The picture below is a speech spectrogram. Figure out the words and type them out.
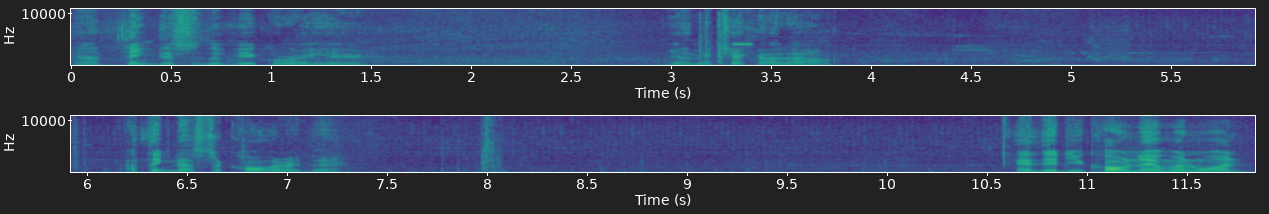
And I think this is the vehicle right here. Yeah, let me check that out. I think that's the caller right there. Hey, did you call 911?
